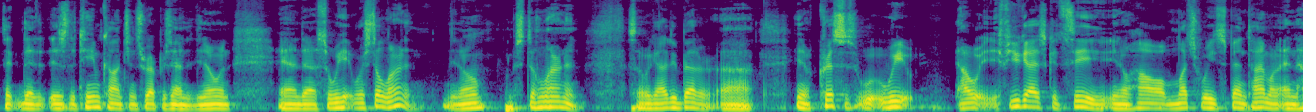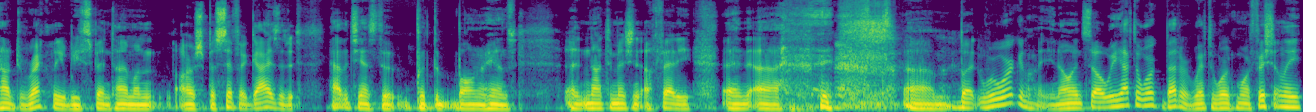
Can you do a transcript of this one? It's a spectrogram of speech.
that, that is the team conscience represented. You know, and and uh, so we we're still learning. You know, we're still learning. So we got to do better. Uh, you know, Chris is we how if you guys could see, you know, how much we spend time on and how directly we spend time on our specific guys that have a chance to put the ball in their hands. Uh, not to mention Ifedi. And uh, um, but we're working on it, you know. And so we have to work better. We have to work more efficiently.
